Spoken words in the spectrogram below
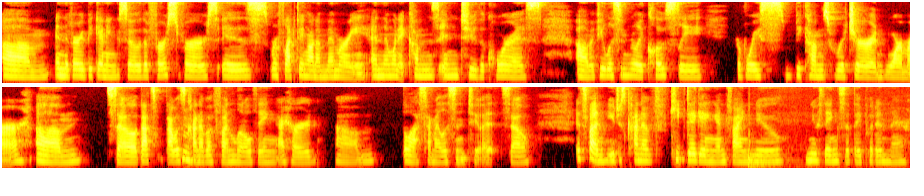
um, in the very beginning. So the first verse is reflecting on a memory, and then when it comes into the chorus, um, if you listen really closely, her voice becomes richer and warmer. Um, so that's that was Hmm. kind of a fun little thing I heard um, the last time I listened to it. So it's fun. You just kind of keep digging and find new new things that they put in there.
